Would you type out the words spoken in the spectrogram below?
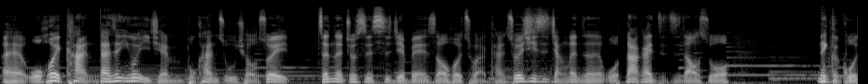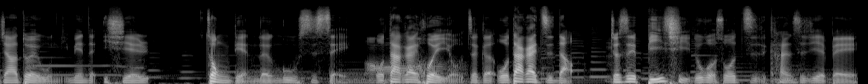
呃，我会看，但是因为以前不看足球，所以真的就是世界杯的时候会出来看。所以其实讲认真的，我大概只知道说。那个国家队伍里面的一些重点人物是谁？我大概会有这个，我大概知道。就是比起如果说只看世界杯，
